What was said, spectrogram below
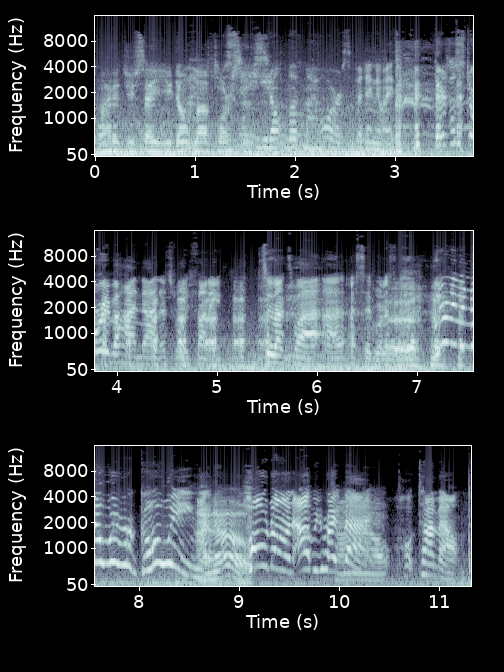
Why did you say you don't love "Did you horses? You don't love my horse." But anyways, there's a story behind that, and it's really funny. So that's why I, I said what I said. We don't even know where we're going. I know. Hold on, right Time back. out. Time out.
